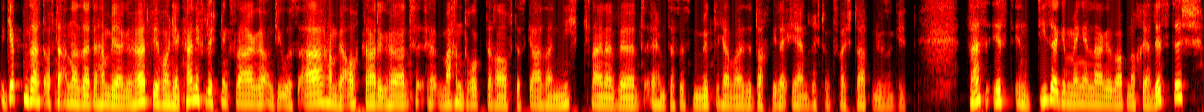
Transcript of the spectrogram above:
Ägypten sagt auf der anderen Seite, haben wir ja gehört, wir wollen hier keine Flüchtlingslager und die USA, haben wir auch gerade gehört, äh, machen Druck darauf, dass Gaza nicht kleiner wird, ähm, dass es möglicherweise doch wieder eher in Richtung Zwei-Staaten-Lösung geht. Was ist in dieser Gemengelage überhaupt noch realistisch?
